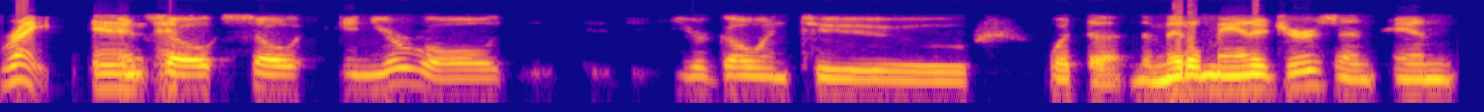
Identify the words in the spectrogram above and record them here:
Right. And, and so, and, so in your role, you're going to what the the middle managers and and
